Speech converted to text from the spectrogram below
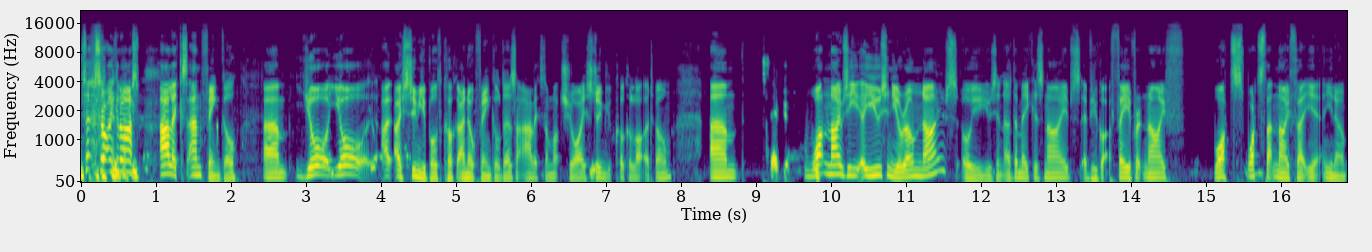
so, so I can ask Alex and Fingal. Um, you're, you're, I, I assume you both cook. I know Fingal does. Alex, I'm not sure. I assume you cook a lot at home. Um, what knives are you, are you using? Your own knives, or are you using other makers' knives? Have you got a favorite knife? What's what's that knife that you you know?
